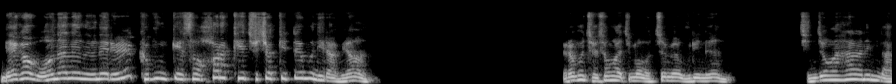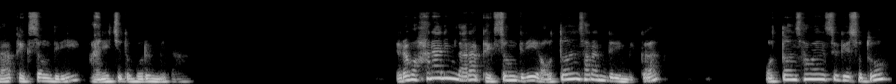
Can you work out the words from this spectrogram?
내가 원하는 은혜를 그분께서 허락해 주셨기 때문이라면, 여러분 죄송하지만 어쩌면 우리는 진정한 하나님 나라 백성들이 아닐지도 모릅니다. 여러분 하나님 나라 백성들이 어떤 사람들입니까? 어떤 상황 속에서도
